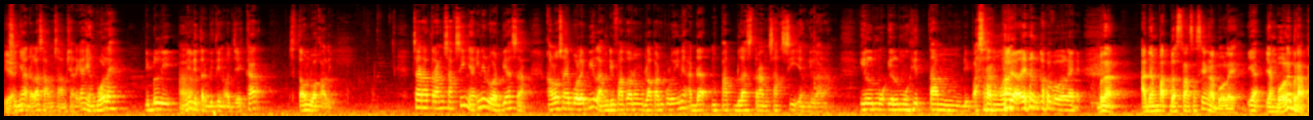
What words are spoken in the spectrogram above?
Iya. Isinya adalah saham-saham syariah yang boleh dibeli. Ini diterbitin OJK setahun dua kali. Cara transaksinya ini luar biasa. Kalau saya boleh bilang di fatwa nomor 80 ini ada 14 transaksi yang dilarang. Ilmu-ilmu hitam di pasar modal yang nggak boleh. Benar. Ada 14 transaksi yang nggak boleh. Iya. Yang boleh berapa?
